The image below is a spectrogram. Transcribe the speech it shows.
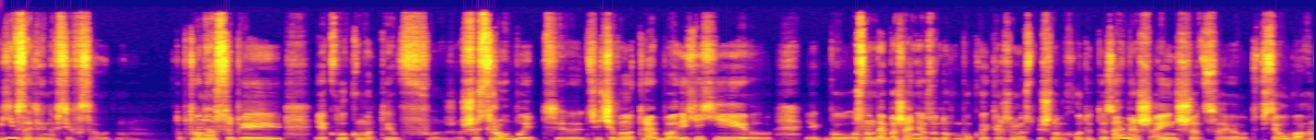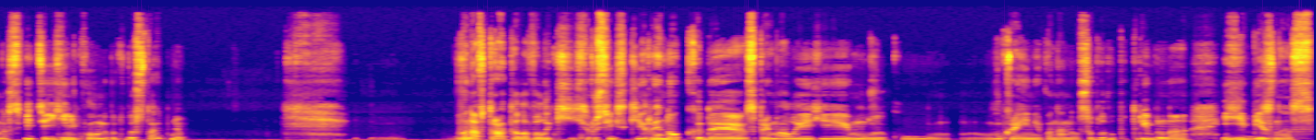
їй взагалі на всіх все одно. Тобто вона собі, як локомотив, щось робить, е, чи, воно треба, і її е, якби, основне бажання з одного боку, як я розумію, успішно виходити заміж, а інше це от вся увага на світі, їй ніколи не буде достатньо. Вона втратила великий російський ринок, де сприймали її музику. В Україні вона не особливо потрібна. Її бізнес,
